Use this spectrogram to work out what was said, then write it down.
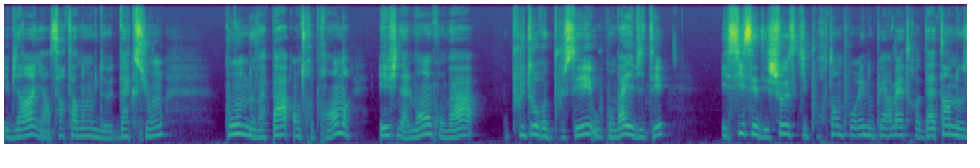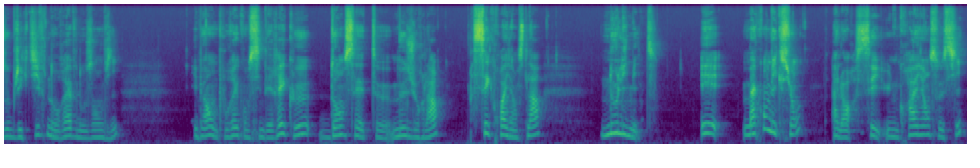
eh bien il y a un certain nombre d'actions qu'on ne va pas entreprendre, et finalement qu'on va plutôt repousser ou qu'on va éviter et si c'est des choses qui pourtant pourraient nous permettre d'atteindre nos objectifs, nos rêves, nos envies, eh bien on pourrait considérer que dans cette mesure-là, ces croyances-là nous limitent. Et ma conviction, alors c'est une croyance aussi,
